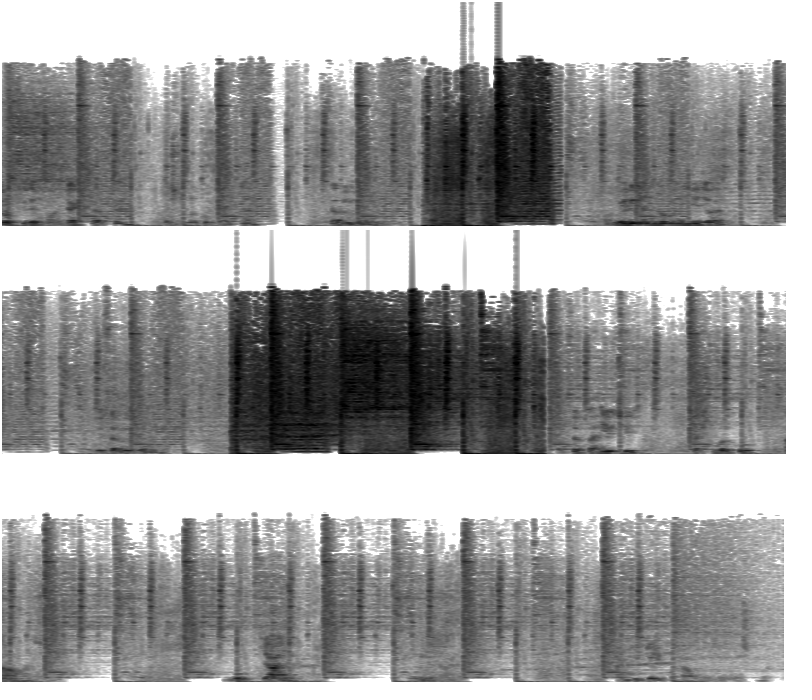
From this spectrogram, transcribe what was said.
लोग सीधे कांटेक्ट करते हैं कस्टमर को कहते हैं, सर लोन मेरी नज़रों में ये जो है, ये सर्विस नहीं है। सबसे पहली चीज़ कस्टमर को पता होना चाहिए। वो क्या ले रहा है? क्यों ले रहा है। और डिटेल पता होना चाहिए कस्टमर को।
